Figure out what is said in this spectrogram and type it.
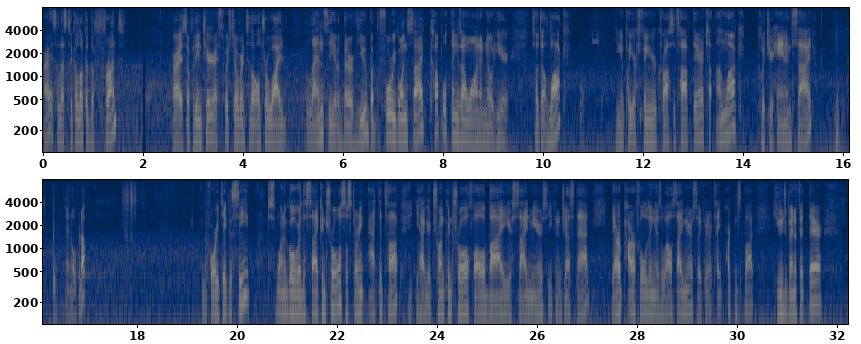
All right, so let's take a look at the front. All right, so for the interior, I switched over to the ultra wide lens so you have a better view. But before we go inside, couple things I want to note here. So to lock, you can put your finger across the top there. To unlock, put your hand inside and open up. And before you take a seat, just want to go over the side controls. So starting at the top, you have your trunk control followed by your side mirror, so you can adjust that. They are power folding as well, side mirrors. So if you're in a tight parking spot, huge benefit there.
